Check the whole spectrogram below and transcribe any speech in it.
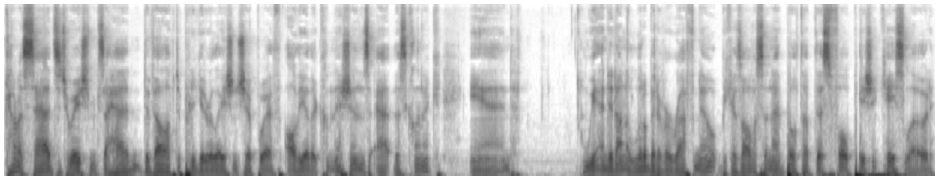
kind of a sad situation because I had developed a pretty good relationship with all the other clinicians at this clinic, and we ended on a little bit of a rough note because all of a sudden I built up this full patient caseload,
